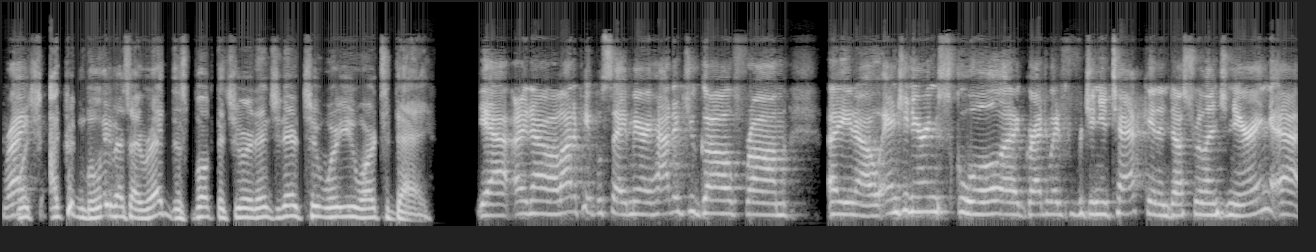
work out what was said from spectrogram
right. which I couldn't believe as I read this book that you were an engineer to where you are today. Yeah, I know. A lot of people say, Mary, how did you go from, uh, you know, engineering school, uh, graduated from Virginia Tech in industrial engineering, uh,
